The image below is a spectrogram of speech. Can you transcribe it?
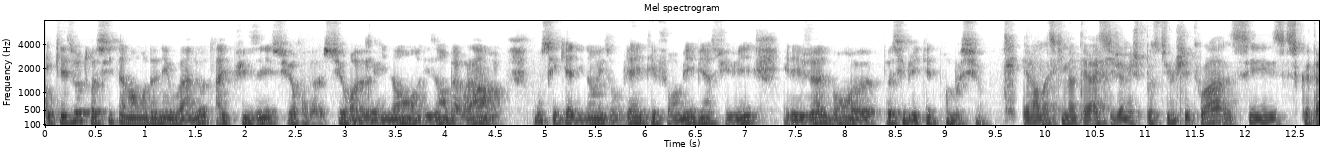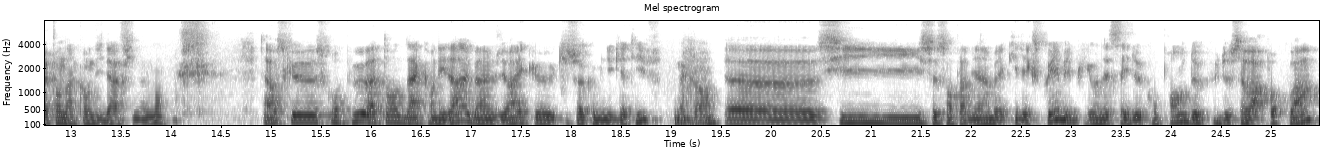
et que les autres sites, à un moment donné ou à un autre, aillent puiser sur, euh, sur euh. Dinan en disant, ben voilà, on sait qu'à Dinan, ils ont bien été formés, bien suivis, et les jeunes, bon, euh, possibilité de promotion. Et alors moi, ce qui m'intéresse, si jamais je postule chez toi, c'est ce que tu attends d'un candidat finalement. Alors, ce que ce qu'on peut attendre d'un candidat, eh ben, je dirais que qu'il soit communicatif. D'accord. Euh, Se sent pas bien, ben, qu'il l'exprime et puis on essaye de comprendre, de, de savoir pourquoi,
